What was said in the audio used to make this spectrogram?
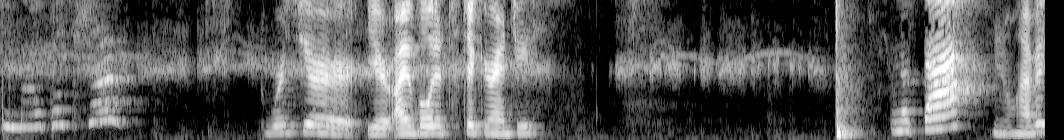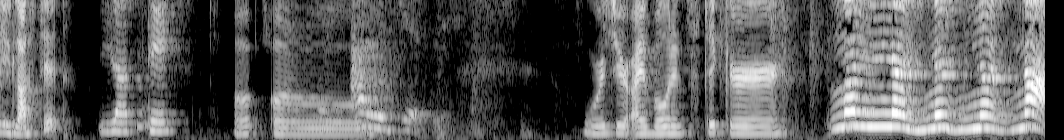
See my picture? Where's your your I voted sticker, Angie? No está. You don't have it. You lost it. Lotte. Uh oh. I will get it. Where's your I voted sticker? No, no, no, no, no.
